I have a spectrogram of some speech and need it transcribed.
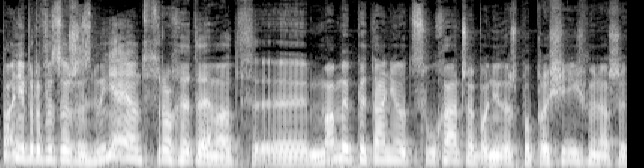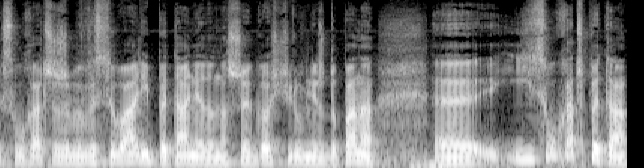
Panie profesorze, zmieniając trochę temat, e, mamy pytanie od słuchacza, ponieważ poprosiliśmy naszych słuchaczy, żeby wysyłali pytania do naszych gości, również do pana. I słuchacz pyta,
